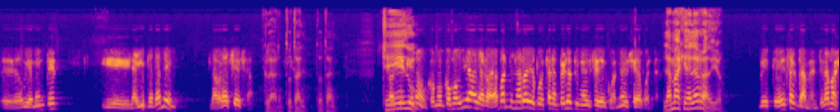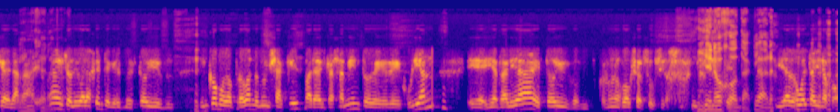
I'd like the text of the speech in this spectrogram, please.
eh, obviamente, y la guita también, la verdad es esa. Claro, total, total. Che, Así que no, como comodidad la radio. Aparte en la radio puede estar en pelota y nadie se, da, nadie se da cuenta. La magia de la radio. ¿Viste? Exactamente, la magia de la, radio. Yo le digo a la gente que estoy incómodo probándome un jaquet para el casamiento de, Julián eh, y en realidad estoy con, unos boxers sucios. Y en OJ, claro. Y dado vuelta y en OJ,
